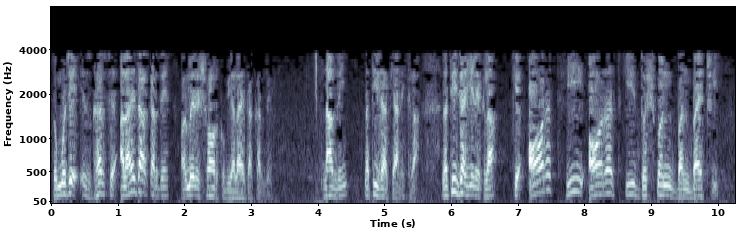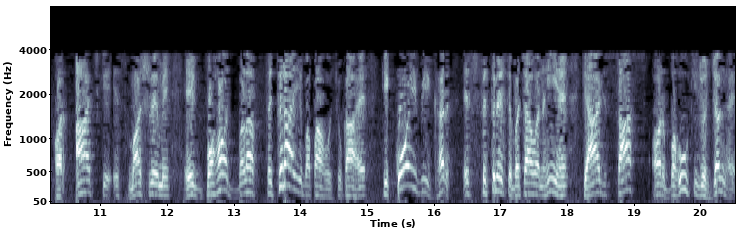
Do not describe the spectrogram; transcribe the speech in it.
تو مجھے اس گھر سے علیحدہ کر دیں اور میرے شوہر کو بھی علیحدہ کر دیں۔ ناظرین، نتیجہ کیا نکلا؟ نتیجہ یہ نکلا کہ عورت ہی عورت کی دشمن بن بیٹھی اور آج کے اس معاشرے میں ایک بہت بڑا فتنہ یہ بپا ہو چکا ہے کہ کوئی بھی گھر اس فتنے سے بچا ہوا نہیں ہے کہ آج ساس اور بہو کی جو جنگ ہے،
